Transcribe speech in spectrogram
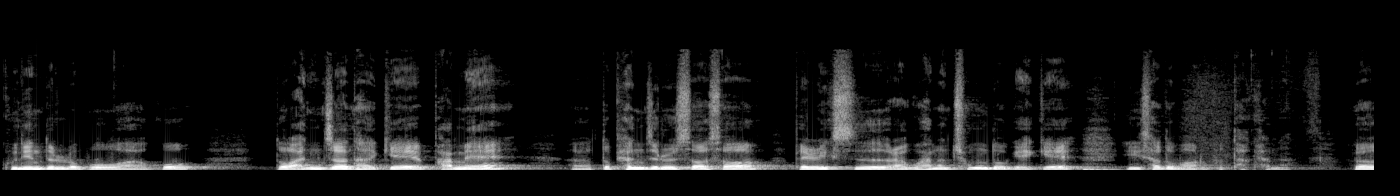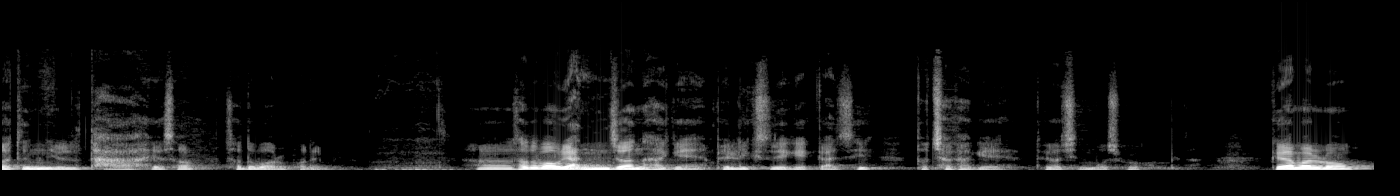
군인들로 보호하고 또 안전하게 밤에 어, 또 편지를 써서 벨릭스라고 하는 총독에게 이 사도 바울을 부탁하는 그와 같은 일을 다 해서 사도 바울을 보냅니다. 어, 사도 바울이 안전하게 벨릭스에게까지 도착하게 되어진 모습을 봅니다. 그야말로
